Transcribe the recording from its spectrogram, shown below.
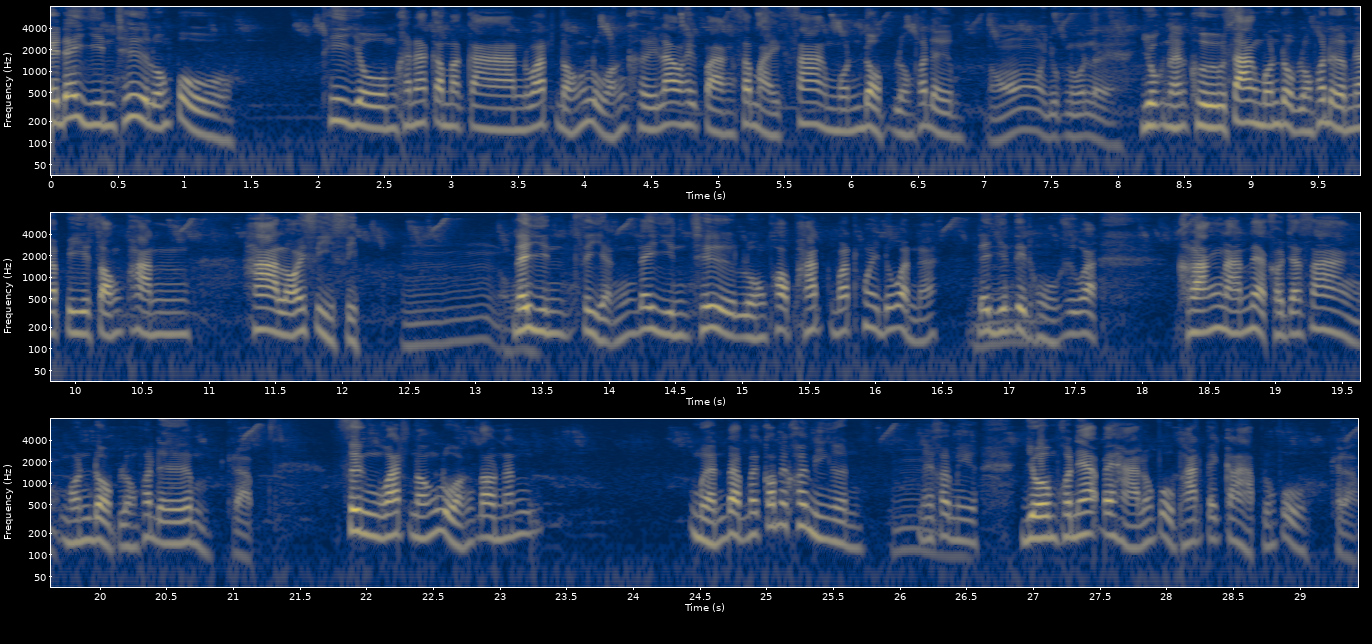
ยได้ยินชื่อหลวงปู่ ที่โยมคณะกรรมการวัดหนองหลวงเคยเล่าให้ฟังสมัยสร้างมนดบหลวงพ่อเดิม อ๋อ ยุคนู้นเลย ยุคนั้นคือสร้างมนดบหลวงพ่อเดิมเนี่ยปี 2540 อืมโอ้ได้ยินเสียงได้ยินชื่อหลวงพ่อพัดวัดห้วยด้วนนะ ได้ยินติดหูคือว่า ครั้งนั้นเนี่ยเขาจะสร้างมนดบหลวงพ่อเดิม ครับซึ่งวัดหนองหลวงตอนนั้น เหมือนแบบมันก็ไม่ค่อยมีเงิน ไม่ค่อยมีโยมคนเนี้ยไปหาหลวงปู่พัดไปกราบหลวงปู่ ครับ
